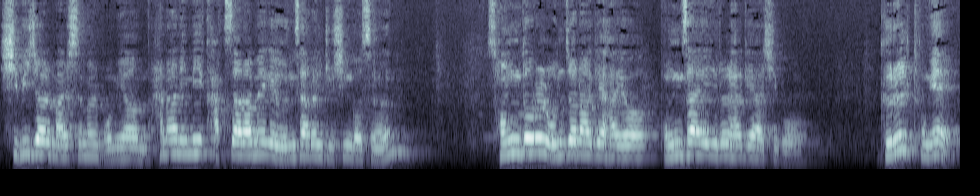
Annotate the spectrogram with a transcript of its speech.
12절 말씀을 보면 하나님이 각 사람에게 은사를 주신 것은 성도를 온전하게 하여 봉사의 일을 하게 하시고 그를 통해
